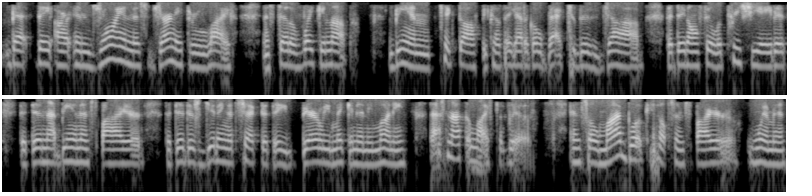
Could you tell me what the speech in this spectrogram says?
that they are enjoying this journey through life instead of waking up being ticked off because they got to go back to this job that they don't feel appreciated, that they're not being inspired, that they're just getting a check that they barely making any money. That's not the life to live. And so my book helps inspire women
